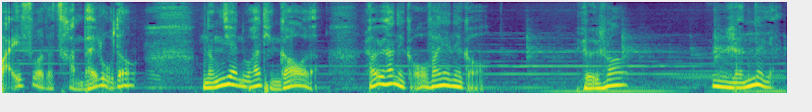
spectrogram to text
白色的惨白路灯，能见度还挺高的，然后一看那狗，我发现那狗有一双人的眼睛。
